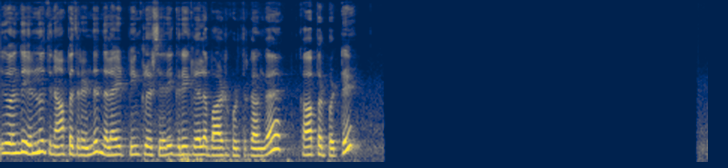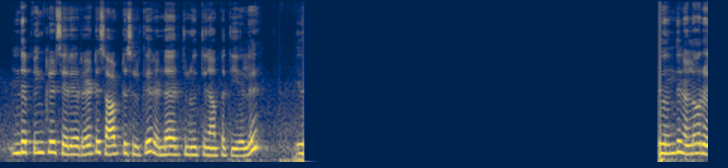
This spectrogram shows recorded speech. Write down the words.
இது வந்து எண்ணூற்றி நாற்பத்தி ரெண்டு இந்த light pink colour saree green கலரில் பார்டர் கொடுத்துருக்காங்க. காப்பர் பட்டு. இந்த pink colour saree rate soft silk ரெண்டாயிரத்தி நூற்றி நாற்பத்தி ஏழு. இது வந்து நல்ல ஒரு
